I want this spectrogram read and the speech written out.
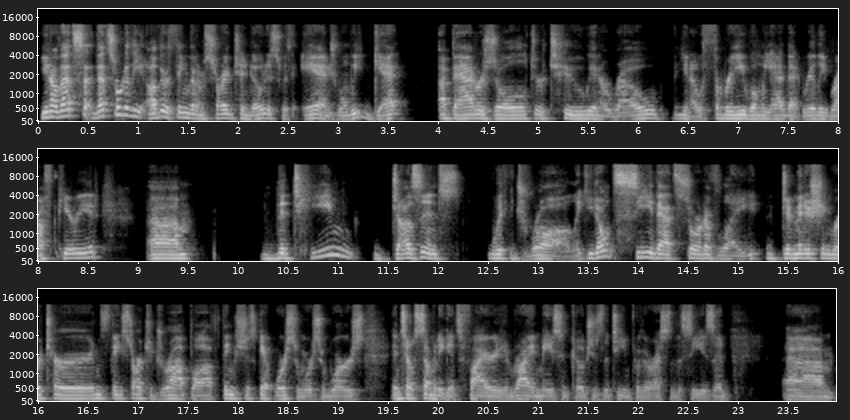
you know, that's that's sort of the other thing that I'm starting to notice with Ange. When we get a bad result or two in a row, you know, three when we had that really rough period, um, the team doesn't withdraw. Like you don't see that sort of like diminishing returns. They start to drop off. Things just get worse and worse and worse until somebody gets fired and Ryan Mason coaches the team for the rest of the season. Um,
